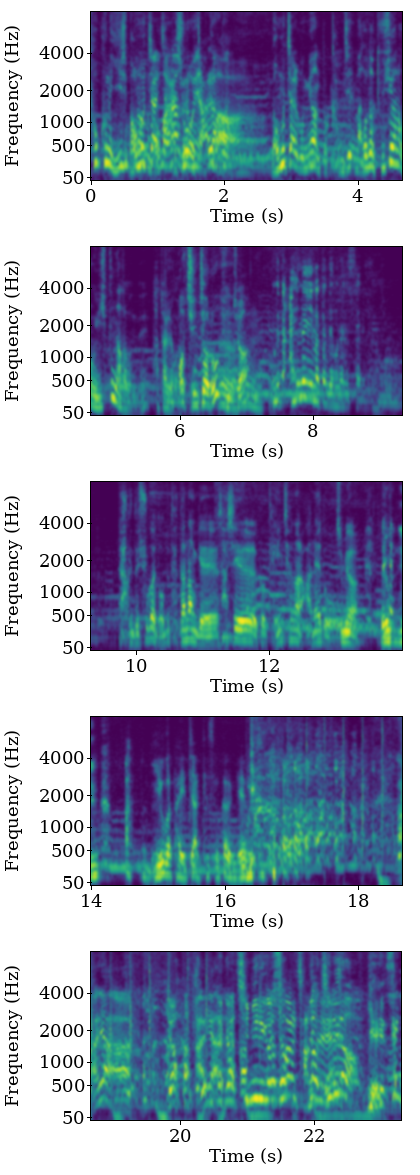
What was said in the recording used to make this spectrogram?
토크는 20분 너무 짧잖아. 아쉬워 그러면 짧아. 약간 너무 짧으면 또 감질만. 어, 나 2시간 하고 20분 나가던데? 다 잘려가지고. 어 진짜로? 진짜? 근데 딱 알맹이만 딱 내보내는 스타일이에요. 야 근데 슈가 너도 대단한 게 사실 그 개인 채널 안 해도 지민아 배우님. 이유가 다 있지 않겠습니까 그게? 아니야. 야 아니야. 야 지민이가 시간을 잡네. 야 지민아. 얘생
